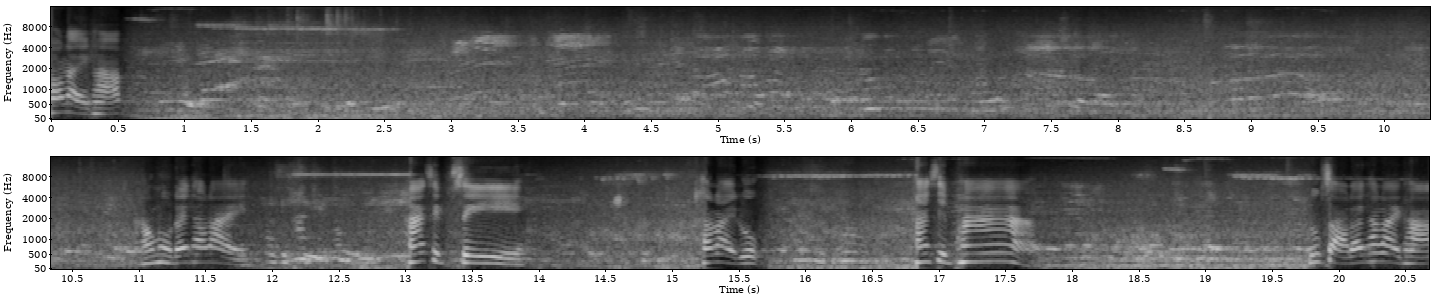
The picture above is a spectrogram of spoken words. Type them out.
ท่าไหร่ครับของหนูได้เท่าไหร่ห้าสิบสี่เท่าไหร่ลูกห้าสิบห้าลูกสาวได้เท่าไหร่คะ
